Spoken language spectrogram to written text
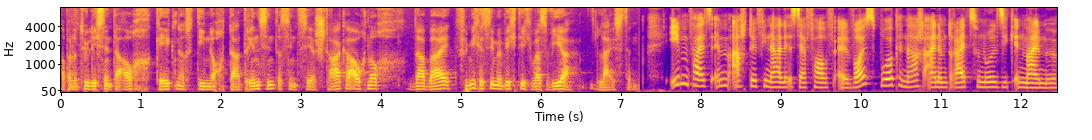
Aber natürlich sind da auch Gegner, die noch da drin sind. Das sind sehr starke auch noch dabei. Für mich ist immer wichtig, was wir leisten. Ebenfalls im Achtelfinale ist der VfL Wolfsburg nach einem 3 zu 0 Sieg in Malmö.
